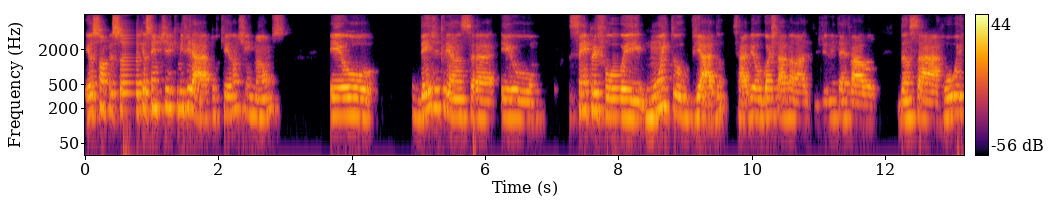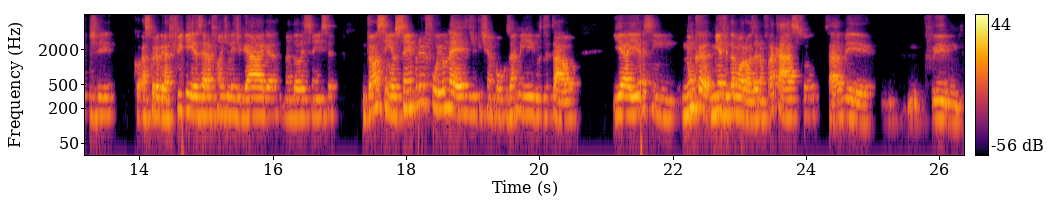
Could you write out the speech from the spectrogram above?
Eu sou uma pessoa que eu sempre tive que me virar, porque eu não tinha irmãos. Eu desde criança eu sempre fui muito viado, sabe? Eu gostava lá de no intervalo dançar ruge, as coreografias, era fã de Lady Gaga na adolescência. Então, assim, eu sempre fui o nerd que tinha poucos amigos e tal. E aí, assim, nunca. Minha vida amorosa era um fracasso, sabe? Fui,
